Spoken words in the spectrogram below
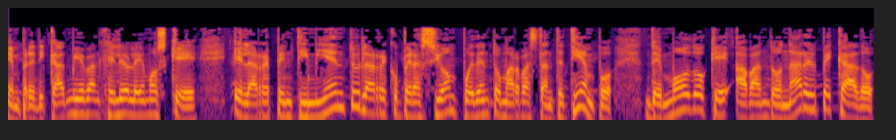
En Predicad mi Evangelio leemos que el arrepentimiento y la recuperación pueden tomar bastante tiempo, de modo que abandonar el pecado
